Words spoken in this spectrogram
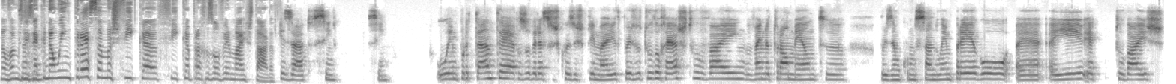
não vamos dizer uhum. que não interessa, mas fica, fica para resolver mais tarde. Exato, sim, sim. O importante é resolver essas coisas primeiro e depois de tudo o resto vem, vem naturalmente, por exemplo, começando um emprego, é, aí é que tu vais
